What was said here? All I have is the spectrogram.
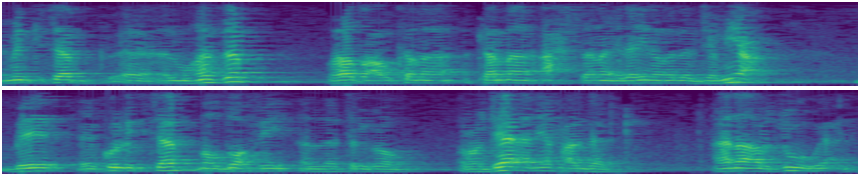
من كتاب آه، المهذب ويضع كما كما أحسن إلينا وإلى الجميع بكل كتاب موضوع في التليجرام. رجاء يفعل ذلك. أنا أرجوه يعني.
